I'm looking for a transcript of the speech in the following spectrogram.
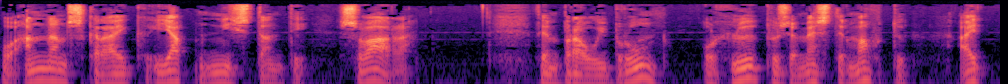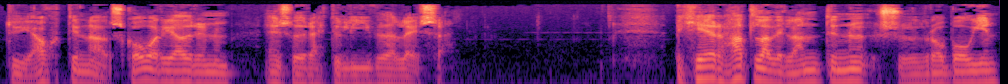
og annan skræk jafn nýstandi svara. Þeim brá í brún og hlupu sem mestir máttu, ættu í áttina skóarjæðrinum eins og þeir ættu lífið að leysa. Hér hallaði landinu söður á bógin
